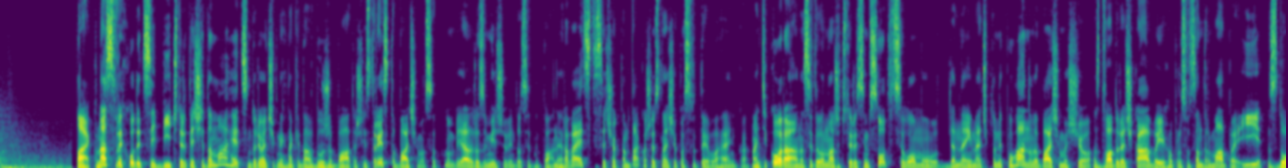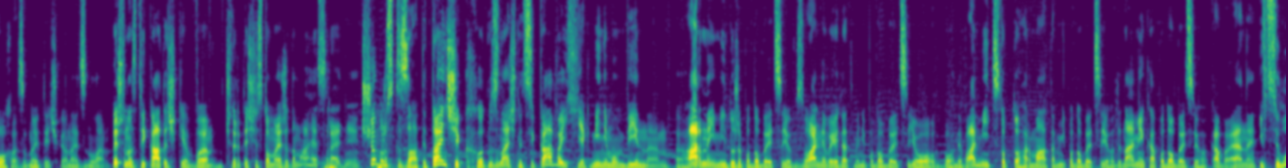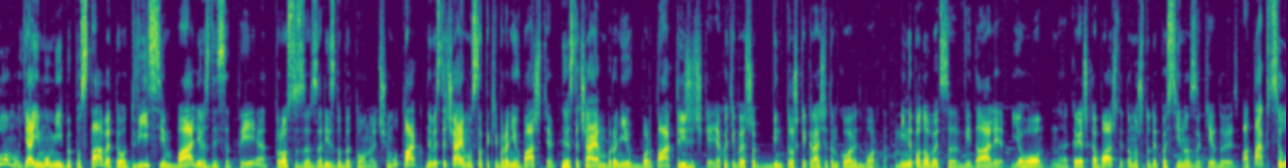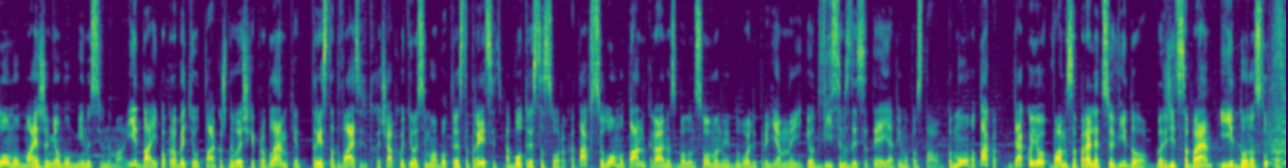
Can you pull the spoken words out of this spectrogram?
Так, в нас виходить цей бій 4000 дамаги. Центуріончик в них накидав дуже багато, 6300, бачимо все. Ну, я розумію, що він досить непоганий гравець. Тисячок там також щось наче посвятив легенько. Мантікора насвітила наша 4700. В цілому для неї начебто непогано, але бачимо, що з два дурачка виїхав просто в центр мапи і здохли з одної тички, навіть з нулем. Вийшло у нас дві каточки в 4100 майже дамаги середньої. Що можу сказати? Танчик однозначно цікавий, як мінімум, він е, гарний. Мені дуже подобається його візуальний вигляд, мені подобається його вогнева міць, тобто гармата. Мені подобається його динаміка, подобається його КВН. І в цілому я йому міг би поставити от 8 балів з 10, просто заліз до бетону. Чому так? Не вистачає йому все-таки броні в башті, не вистачає йому броні в бортах. Трішечки. Я хотів би, щоб він трошки краще танкував від борта. Мені не подобається в ідеалі його е, кришка башти, тому що туди постійно закидують. А так, в цілому, майже в ньому мінусів нема. І да, і по пробиттю також невеличкі проблемки. 320, от хоча б хотілося йому або 330, або 340. А так, в цілому, танк реально збалансований, доволі приємний. І от 8 з 10 я б йому поставив. Тому отак от. Дякую вам за перегляд цього відео. Бережіть себе і до наступного.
